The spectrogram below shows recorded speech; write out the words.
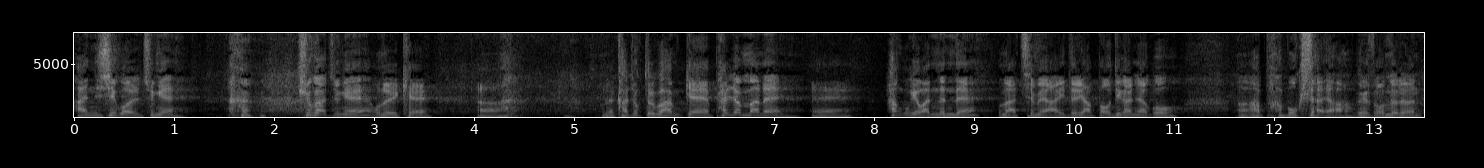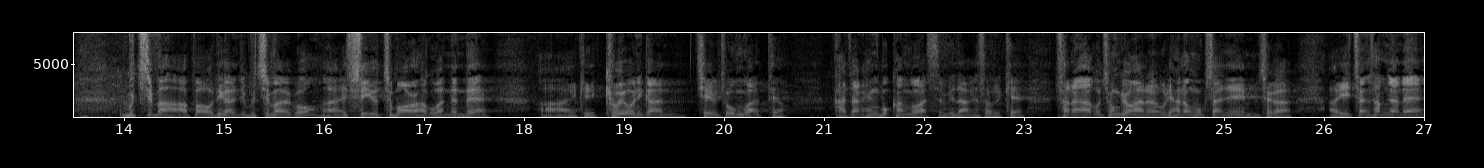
안식월 중에 휴가 중에 오늘 이렇게 어, 오늘 가족들과 함께 8년 만에 에, 한국에 왔는데 오늘 아침에 아이들이 아빠 어디 가냐고 어, 아빠 목사야. 그래서 오늘은 묻지 마. 아빠 어디 가는지 묻지 말고 아, see you tomorrow 하고 왔는데 아, 이렇게 교회 오니까 제일 좋은 것 같아요. 가장 행복한 것 같습니다. 그래서 이렇게 사랑하고 존경하는 우리 한옥 목사님, 제가 2003년에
